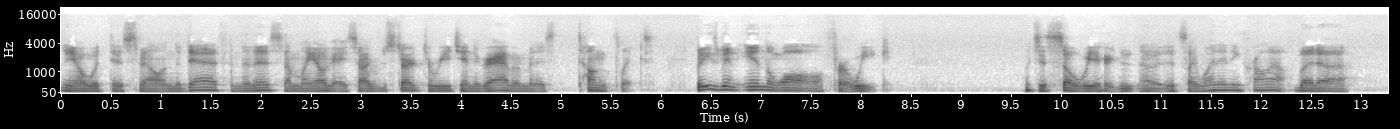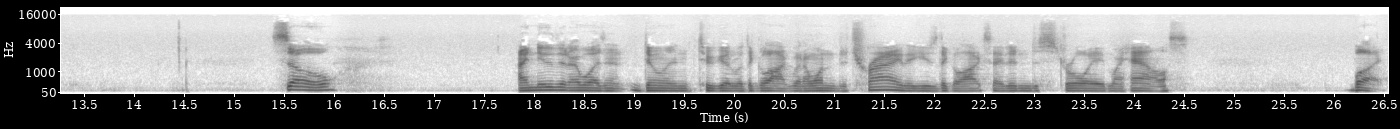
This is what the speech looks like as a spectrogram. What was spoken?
you know, with this smell and the death and the this, I'm like, okay. So I start to reach in to grab him, and his tongue flicks. But he's been in the wall for a week, which is so weird. It's like, why didn't he crawl out? But uh, so I knew that I wasn't doing too good with the Glock, but I wanted to try to use the Glock so I didn't destroy my house. But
